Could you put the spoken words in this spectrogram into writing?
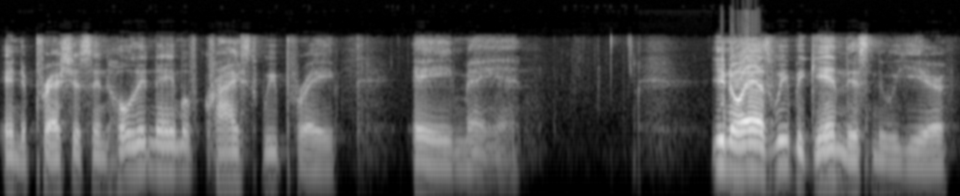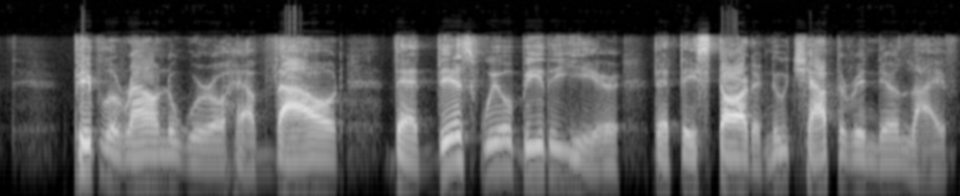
In the precious and holy name of Christ, we pray. Amen. You know, as we begin this new year, people around the world have vowed that this will be the year that they start a new chapter in their life.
